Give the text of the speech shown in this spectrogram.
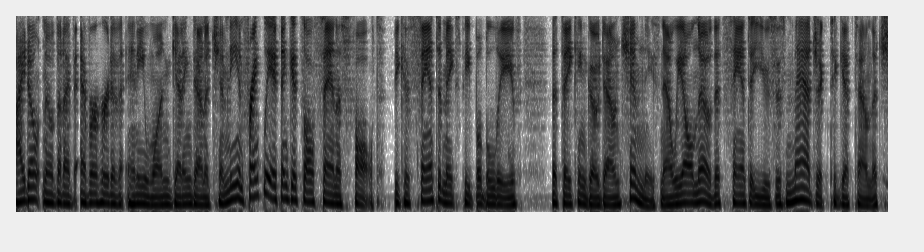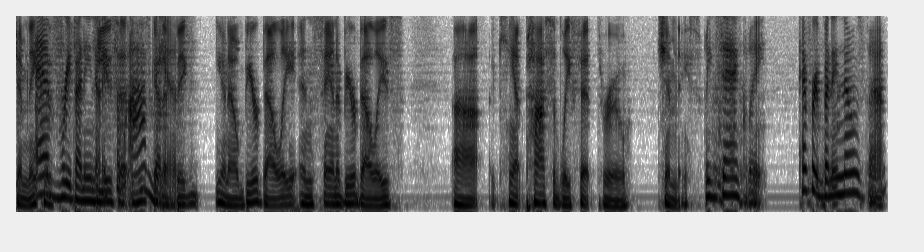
I don't know that I've ever heard of anyone getting down a chimney. And frankly, I think it's all Santa's fault because Santa makes people believe that they can go down chimneys. Now, we all know that Santa uses magic to get down the chimney. Everybody knows. He's, so a, he's got a big, you know, beer belly, and Santa beer bellies uh, can't possibly fit through chimneys. Exactly. Everybody knows that.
